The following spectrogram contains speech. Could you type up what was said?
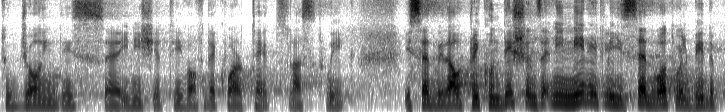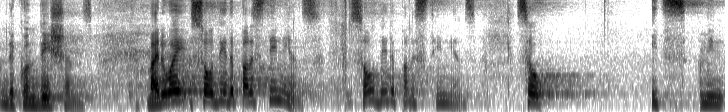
to join this uh, initiative of the quartet last week. He said without preconditions, and immediately he said what will be the, the conditions. By the way, so did the Palestinians. So did the Palestinians. So it's, I mean,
